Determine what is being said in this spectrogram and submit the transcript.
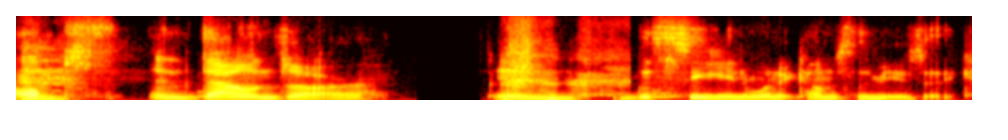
ups and downs are in the scene when it comes to the music?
